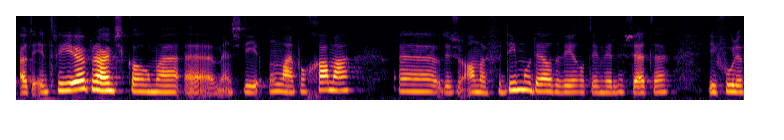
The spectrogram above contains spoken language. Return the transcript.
uit de interieurbranche komen. Uh, mensen die een online programma uh, dus een ander verdienmodel de wereld in willen zetten. Die voelen,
